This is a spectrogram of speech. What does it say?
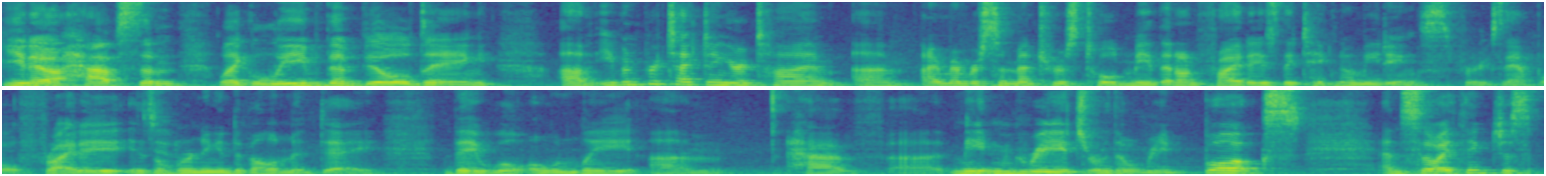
you know have some like leave the building. Um, even protecting your time. Um, I remember some mentors told me that on Fridays they take no meetings. For example, Friday is yeah. a learning and development day. They will only um, have uh, meet and greets or they'll read books. And so I think just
